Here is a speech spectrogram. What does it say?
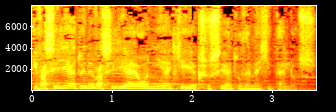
Η βασιλεία του είναι βασιλεία αιώνια και η εξουσία του δεν έχει τέλος.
